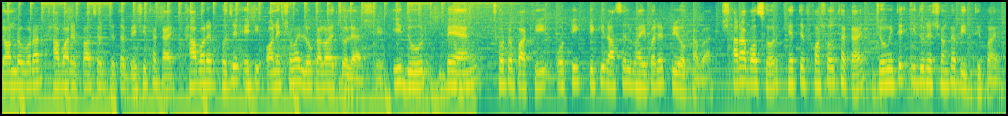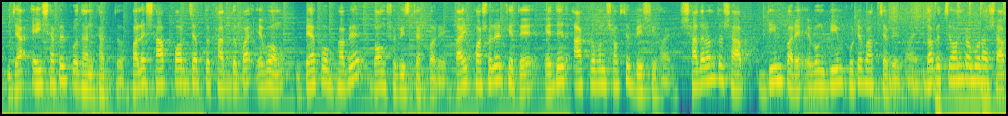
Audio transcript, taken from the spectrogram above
চন্দ্রবড়ার খাবারের প্রাচুর্যতা বেশি থাকায় খাবারের খোঁজে এটি অনেক সময় লোকালয়ে চলে আসে। ইঁদুর ব্যাং ছোট পাখি ও টিকটিকি রাসেল ভাইপারের প্রিয় খাবার। সারা বছর খেতে ফসল থাকায় জমিতে ইঁদুরের সংখ্যা বৃদ্ধি পায়, যা এই সাপের প্রধান খাদ্য। ফলে সাপ পর্যাপ্ত খাদ্য পায় এবং ব্যাপকভাবে বংশ বিস্তার করে। তাই ফসলের ক্ষেত্রে এদের আক্রমণ সবচেয়ে বেশি হয়। সাধারণত সাপ ডিম পারে এবং ডিম ফুটে বাচ্চা বের হয়। তবে চন্দ্রমোড়া সাপ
